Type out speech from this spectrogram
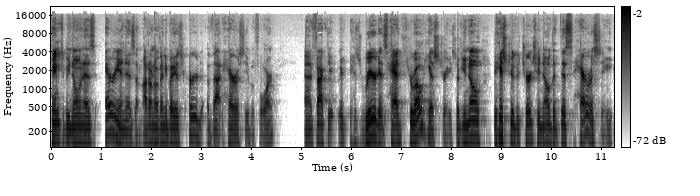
came to be known as Arianism. I don't know if anybody has heard of that heresy before. And in fact, it, it, has reared its head throughout history. So if you know the history of the church, you know that this heresy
